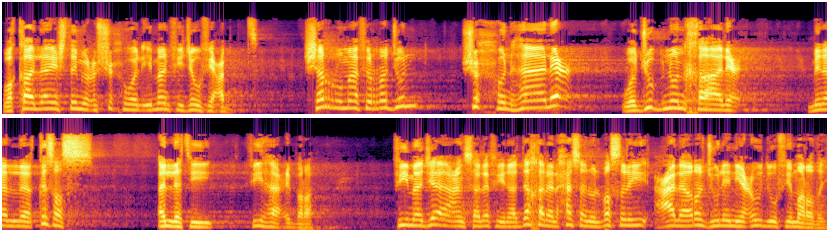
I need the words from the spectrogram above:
وقال لا يجتمع الشح والإيمان في جوف عبد. شر ما في الرجل شح هالع وجبن خالع من القصص التي فيها عبرة. فيما جاء عن سلفنا دخل الحسن البصري على رجل يعود في مرضه.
